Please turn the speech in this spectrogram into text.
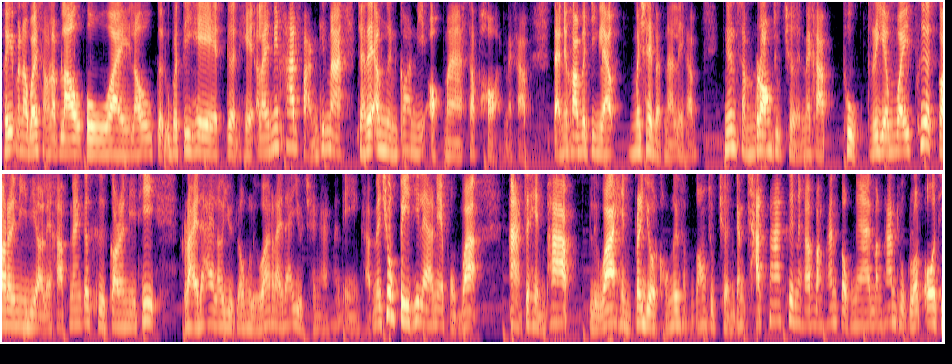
เฮ้ยมันเอาไว้สำหรับเราป่วย เราเกิดอุบัติเหตุ เกิดเหตุอะไรไม่คาดฝันขึ้นมา จะได้เอาเงินก้อนนี้ออกมา support นะครับแต่ในความเป็นจริงแล้วไม่ใช่แบบนั้นเลยครับเงินสำรองฉุกเฉินนะครับถูกเตรียมไว้เพื่อกรณีเดียวเลยครับนั่นก็คือกรณีที่รายายได้เราหยุดลงหรือว่ารายได้หยุดชะงักนั่นเองครับในช่วงปีที่แล้วเนี่ยผมว่า อาจจะเห็นภาพหรือว่าเห็นประโยชน์ของเงินสำรองฉุกเฉินกันชัดมากขึ้นนะครับ บางท่านตกงาน บางท่านถูกลด OT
